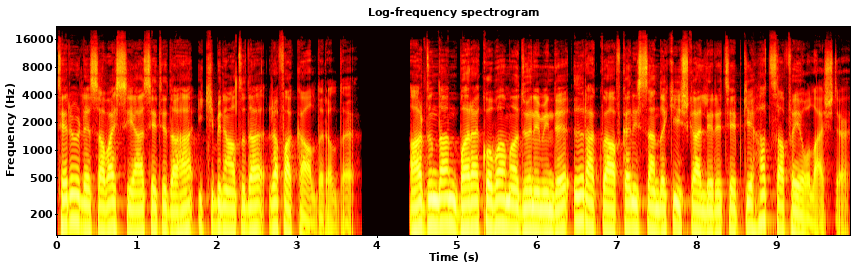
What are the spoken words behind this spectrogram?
terörle savaş siyaseti daha 2006'da rafa kaldırıldı. Ardından Barack Obama döneminde Irak ve Afganistan'daki işgalleri tepki hat safhaya ulaştı.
